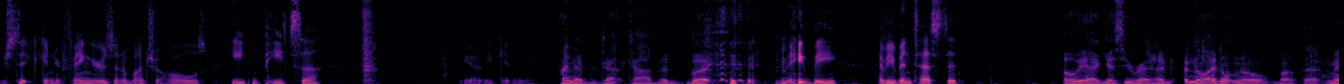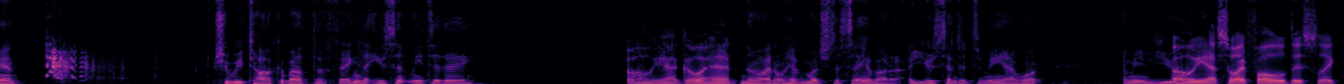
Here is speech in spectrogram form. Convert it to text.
You're sticking your fingers in a bunch of holes, eating pizza. you gotta be kidding me. I never got COVID, but Maybe. Have you been tested? Oh yeah, I guess you're right. I no, I don't know about that, man. Should we talk about the thing that you sent me today? Oh yeah, go ahead. No, I don't have much to say about it. Uh, You sent it to me. I want. I mean, you. Oh yeah, so I follow this like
